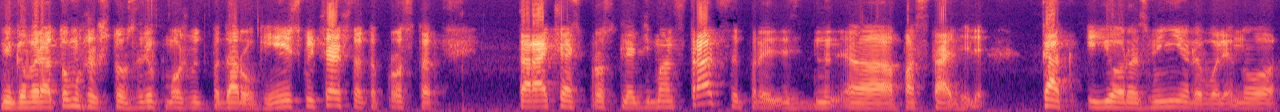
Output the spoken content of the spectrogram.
Не говоря о том, что взрыв может быть по дороге. Я не исключаю, что это просто вторая часть просто для демонстрации э, поставили, как ее разминировали, но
